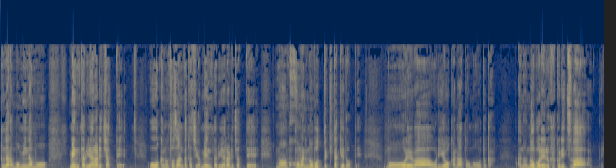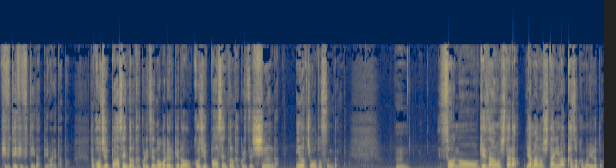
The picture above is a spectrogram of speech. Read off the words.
ほんだらもうみんなもうメンタルやられちゃって、多くの登山家たちがメンタルやられちゃって、まあここまで登ってきたけどって、もう俺は降りようかなと思うとか、あの、登れる確率は50-50だって言われたと。50%の確率で登れるけど、50%の確率で死ぬんだって。命を落とすんだって。うん。そ、の、下山をしたら、山の下には家族もいると。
